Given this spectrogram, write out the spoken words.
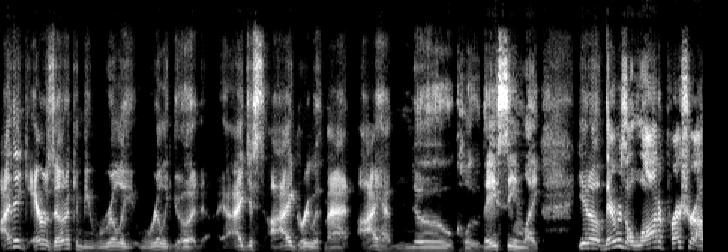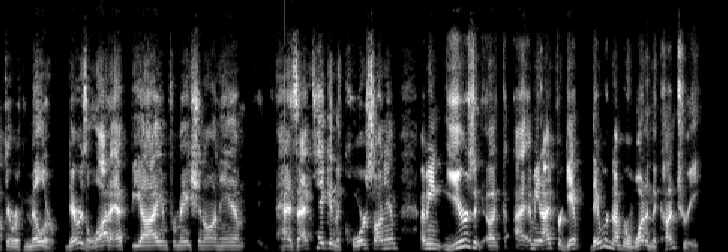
I think Arizona can be really, really good. I just, I agree with Matt. I have no clue. They seem like, you know, there was a lot of pressure out there with Miller. There was a lot of FBI information on him. Has that taken the course on him? I mean, years ago, I mean, I forget they were number one in the country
